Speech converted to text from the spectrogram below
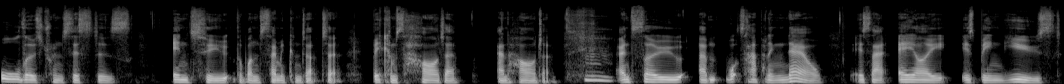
all those transistors into the one semiconductor becomes harder and harder. And so, um, what's happening now is that AI is being used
